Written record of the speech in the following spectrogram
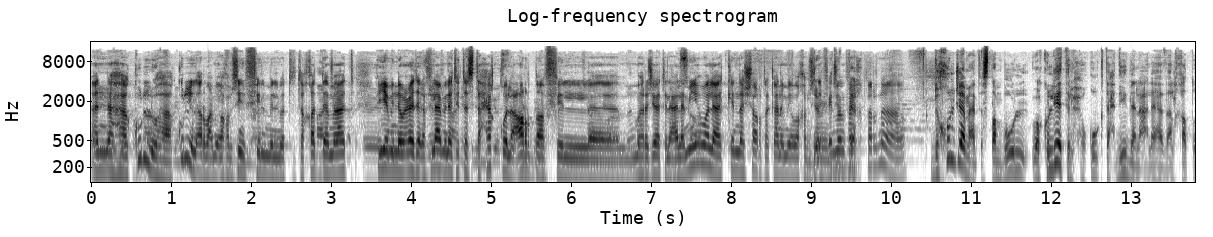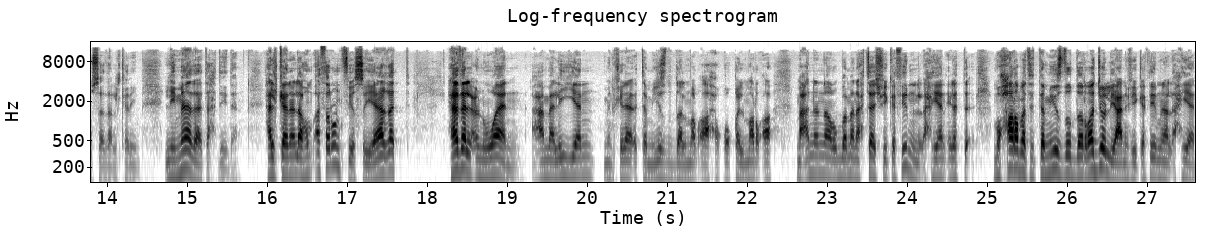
أنها كلها كل ال 450 فيلم التي تقدمت هي من نوعية الأفلام التي تستحق العرض في المهرجانات العالمية ولكن الشرط كان 150 فيلما فاخترناها. دخول جامعة إسطنبول وكلية الحقوق تحديدا على هذا الخط أستاذ الكريم. لماذا تحديدا؟ هل كان لهم أثر في صياغة هذا العنوان عمليا من خلال التمييز ضد المرأة حقوق المرأة؟ مع أننا ربما نحتاج في كثير من الأحيان إلى محاربة التمييز ضد الرجل يعني في كثير من الأحيان.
